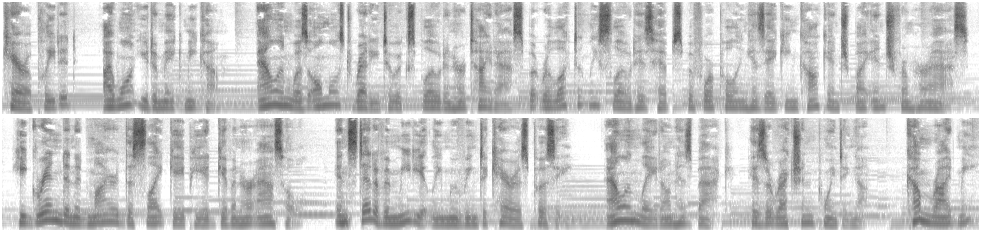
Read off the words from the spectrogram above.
Kara pleaded, I want you to make me come. Alan was almost ready to explode in her tight ass, but reluctantly slowed his hips before pulling his aching cock inch by inch from her ass. He grinned and admired the slight gape he had given her asshole. Instead of immediately moving to Kara's pussy, Alan laid on his back, his erection pointing up. Come ride me.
